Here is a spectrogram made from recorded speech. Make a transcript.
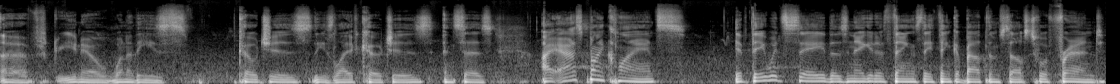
a you know, one of these coaches, these life coaches, and says, "I ask my clients if they would say those negative things they think about themselves to a friend,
